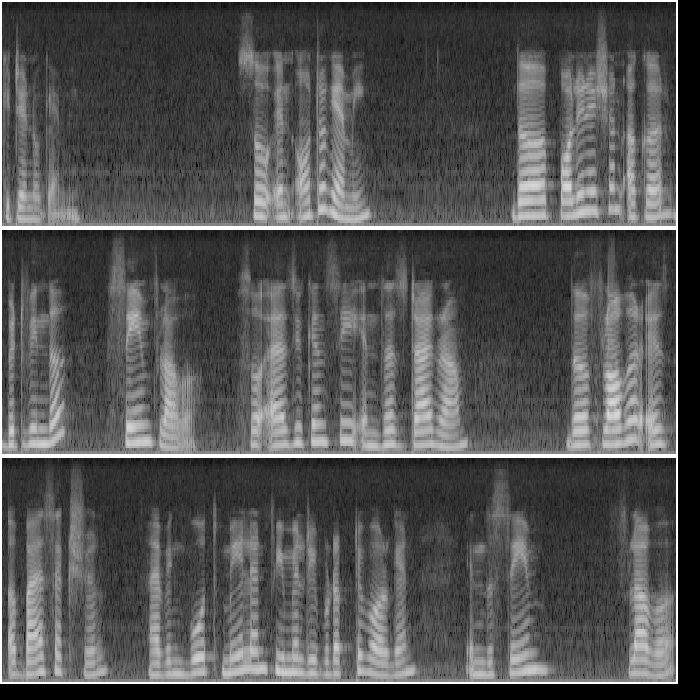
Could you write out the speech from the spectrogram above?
geitonogamy. So in autogamy, the pollination occur between the same flower. So as you can see in this diagram, the flower is a bisexual having both male and female reproductive organ in the same flower.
